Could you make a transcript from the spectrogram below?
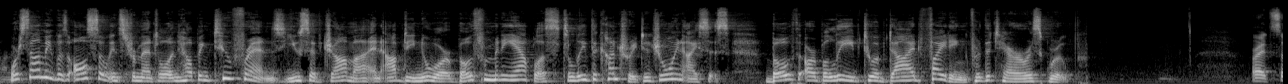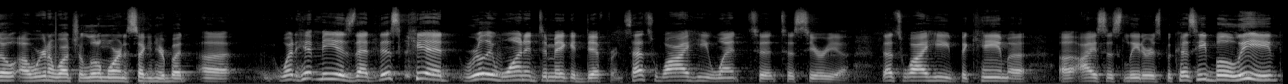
Warsame was also instrumental in helping two friends, Yusuf Jama and Abdi Noor, both from Minneapolis, to leave the country to join ISIS. Both are believed to have died fighting for the terrorist group. All right, so uh, we're going to watch a little more in a second here, but uh, what hit me is that this kid really wanted to make a difference. That's why he went to, to Syria. That's why he became a, uh, ISIS leaders because he believed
